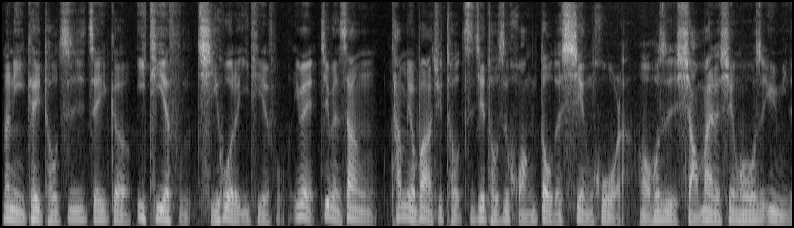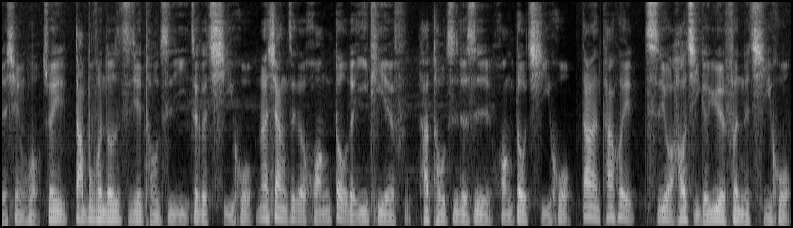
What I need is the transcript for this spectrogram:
那你可以投。投资这个 ETF 期货的 ETF，因为基本上。他没有办法去投直接投资黄豆的现货了哦，或是小麦的现货，或是玉米的现货，所以大部分都是直接投资一这个期货。那像这个黄豆的 ETF，它投资的是黄豆期货，当然它会持有好几个月份的期货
